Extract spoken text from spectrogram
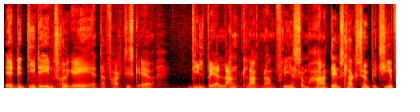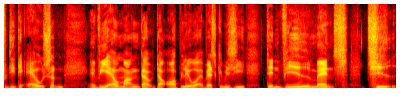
er det dit indtryk af, at der faktisk er vil være langt, langt, langt flere, som har den slags sympatier, fordi det er jo sådan, at vi er jo mange, der, der oplever, at, hvad skal vi sige, den hvide mands tid,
